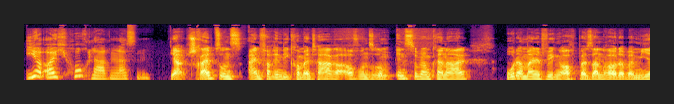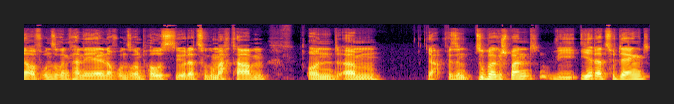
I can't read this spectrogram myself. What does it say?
ihr euch hochladen lassen? Ja, schreibt es uns einfach in die Kommentare auf unserem Instagram-Kanal oder meinetwegen auch bei Sandra oder bei mir auf unseren Kanälen, auf unseren Posts, die wir dazu gemacht haben. Und ähm, ja, wir sind super gespannt, wie ihr dazu denkt,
